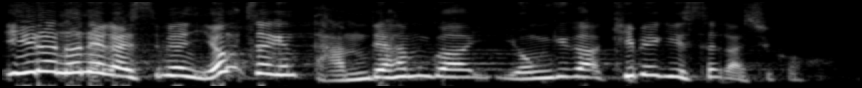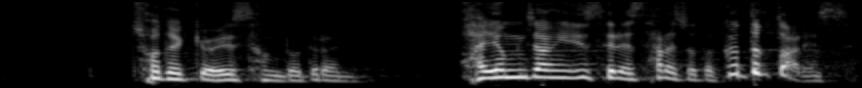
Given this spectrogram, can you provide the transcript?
이런 은혜가 있으면 영적인 담대함과 용기가 기백이 있어가지고 초대교회 성도들은 화영장의 이슬에 사라져도 끄떡도 안 했어요.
